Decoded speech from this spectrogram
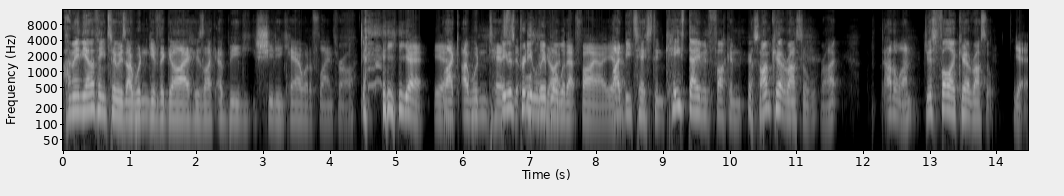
i mean the other thing too is i wouldn't give the guy who's like a big shitty coward a flamethrower yeah. Yeah. like i wouldn't test he was pretty liberal guy. with that fire. Yeah. i'd be testing keith david fucking so i'm kurt russell right other one just follow kurt russell Yeah.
